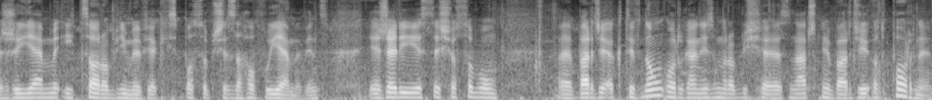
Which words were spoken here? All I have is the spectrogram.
żyjemy i co robimy, w jaki sposób się zachowujemy. Więc jeżeli jesteś osobą E, bardziej aktywną, organizm robi się znacznie bardziej odporny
